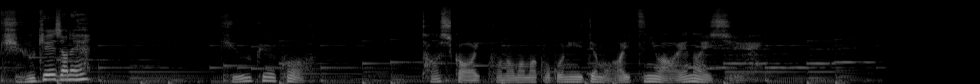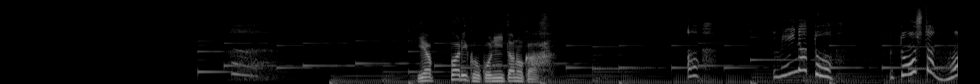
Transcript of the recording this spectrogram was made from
休憩じゃね？休憩か確かこのままここにいてもあいつには会えないし。やっぱりここにいたのか。ミナトどうしたの？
